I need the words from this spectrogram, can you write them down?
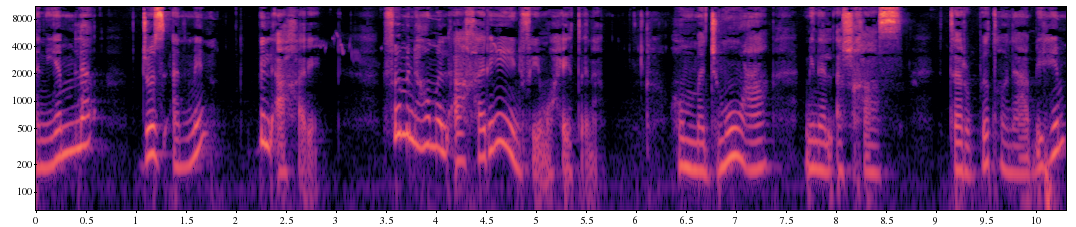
أن يملأ جزءا منه بالآخرين. فمن هم الآخرين في محيطنا؟ هم مجموعة من الأشخاص تربطنا بهم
